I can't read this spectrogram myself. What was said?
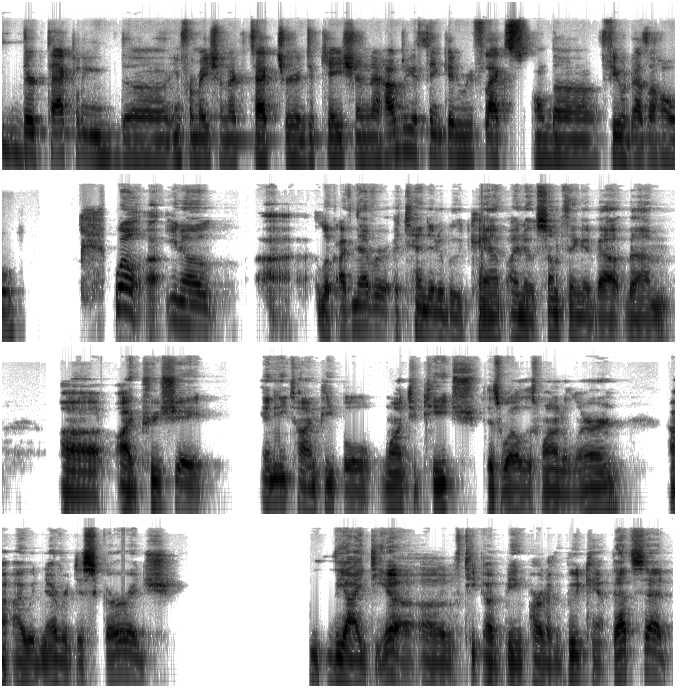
they're tackling the information architecture education? And how do you think it reflects on the field as a whole? Well uh, you know uh, look i've never attended a boot camp. I know something about them. Uh, i appreciate anytime people want to teach as well as want to learn. I, I would never discourage the idea of, of being part of a boot camp that said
